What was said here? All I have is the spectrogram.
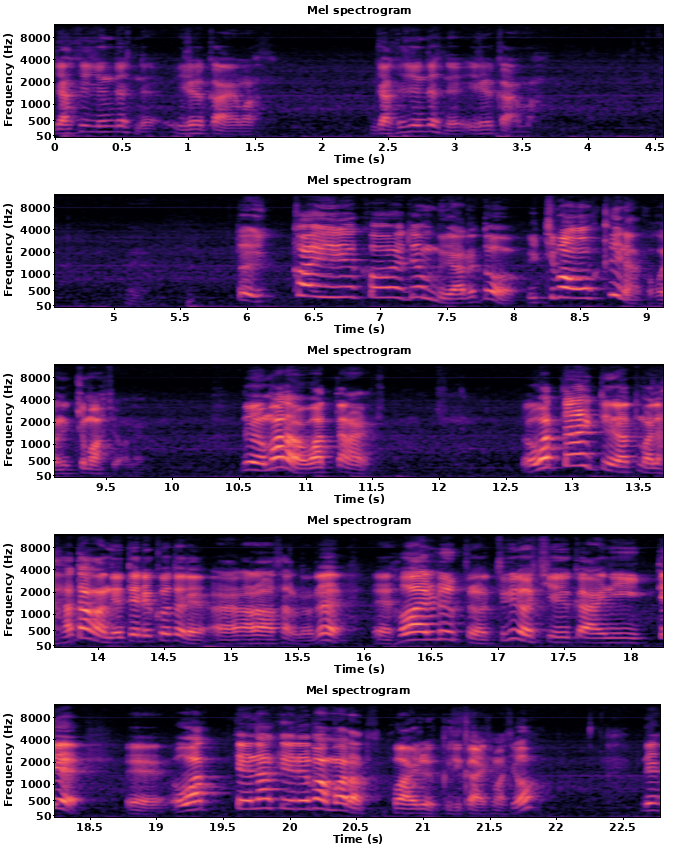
逆順ですね。入れ替えます。逆順ですね。入れ替えます。と、一回入れ替え全部やると、一番大きいのはここに来ますよね。でもまだ終わってない。終わってないっていうのは、つまり旗が寝てることで表されるので、えホワイルループの次の周回に行って、え、終わってなければまだホワイルループ繰り返しますよ。で、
